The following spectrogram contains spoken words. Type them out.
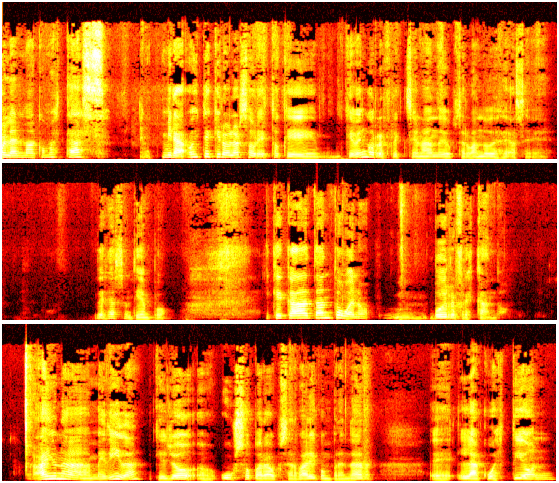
Hola Alma, ¿cómo estás? Mira, hoy te quiero hablar sobre esto que, vengo reflexionando y observando desde hace, desde hace un tiempo y que cada tanto, bueno, voy refrescando. Hay una medida que yo eh, uso para observar y comprender eh, la cuestión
